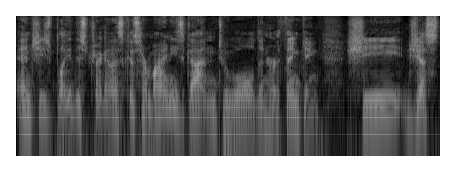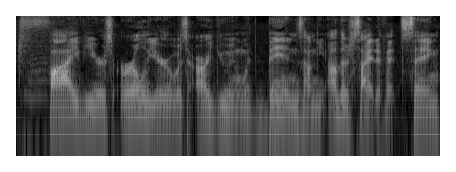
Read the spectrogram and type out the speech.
and she's played this trick on us because Hermione's gotten too old in her thinking. She just five years earlier was arguing with Binns on the other side of it, saying,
